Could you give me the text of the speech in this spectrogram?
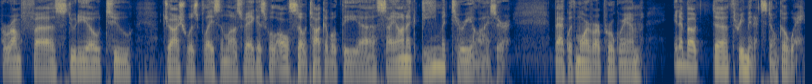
Pahrump uh, studio to Joshua's place in Las Vegas. We'll also talk about the uh, psionic dematerializer. Back with more of our program in about uh, three minutes. Don't go away.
